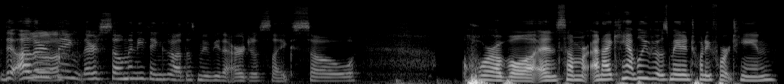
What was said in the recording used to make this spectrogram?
The other Ugh. thing, there's so many things about this movie that are just like so horrible, and some, and I can't believe it was made in 2014.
